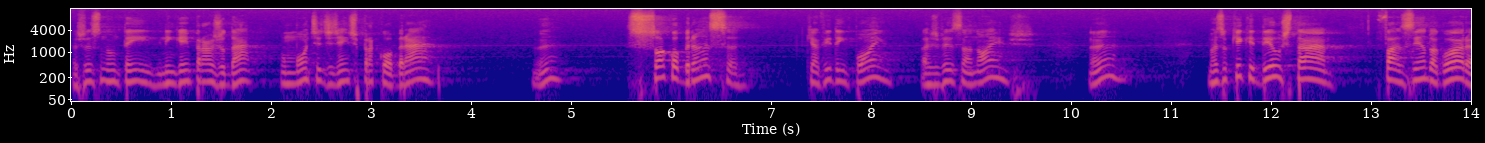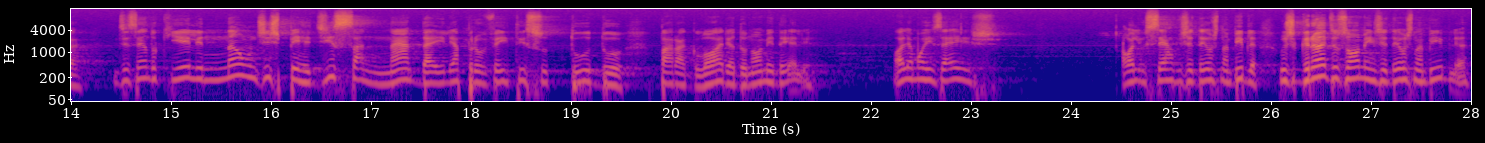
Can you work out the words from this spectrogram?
Às vezes não tem ninguém para ajudar, um monte de gente para cobrar, né? só cobrança que a vida impõe, às vezes a nós. Né? Mas o que, que Deus está fazendo agora? Dizendo que Ele não desperdiça nada, Ele aproveita isso tudo para a glória do nome dEle. Olha Moisés, olha os servos de Deus na Bíblia, os grandes homens de Deus na Bíblia.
